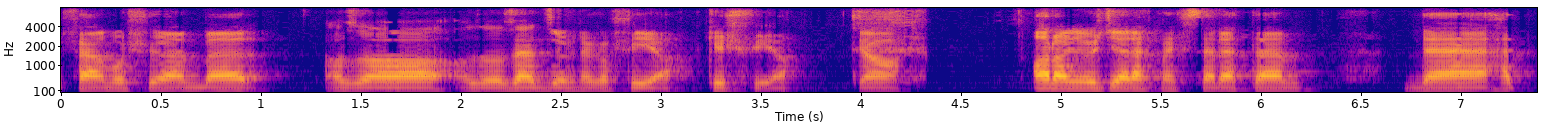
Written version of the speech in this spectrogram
felmosó ember, az, a, az az edzőnknek a fia, kisfia. Ja. Aranyos gyereknek szeretem, de hát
